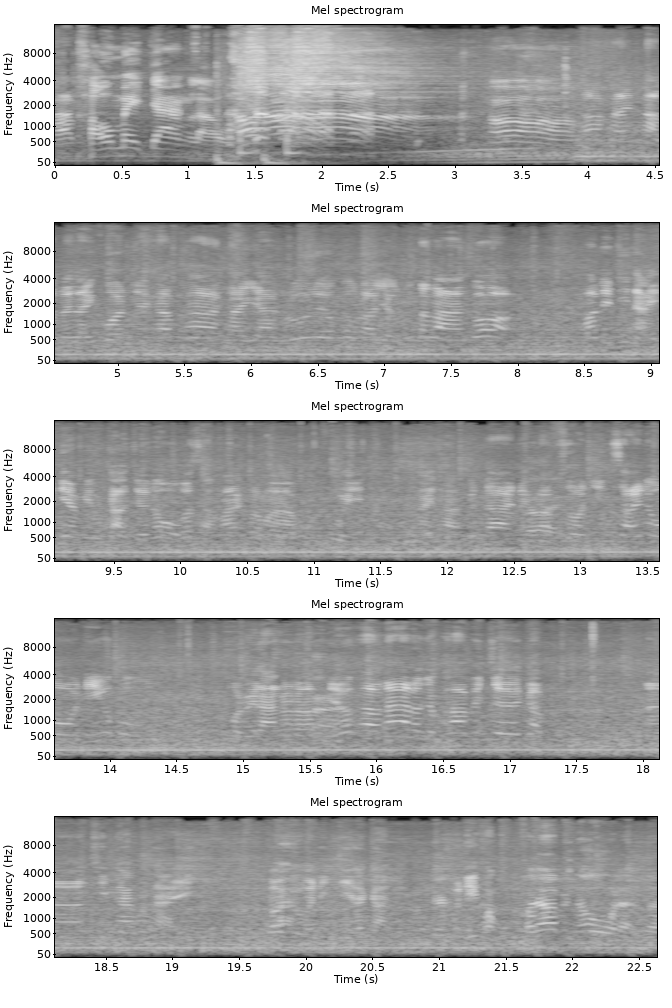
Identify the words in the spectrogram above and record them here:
ครับ เขาไม่จ้างเราถ้าแฟนคลับหลายๆคนนะครับ ถ้า ว่าเล่นที่ไหนเนี่ยมีโอกาสเจอโนก็สามารถเข้ามาพูดคุยถ่ายทางกันได้นะครับ ส่วนอินไซด์โนนี้ก็คงหมดเวลาแล้วนะเดี๋ยวคราวหน้าเราจะพาไปเจอกับอ่าทีมงานคนไหน ก็ดูกันอีกทีละกันวันนี้ขอบเขาหน้าเป็นนาโอแหละแต่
